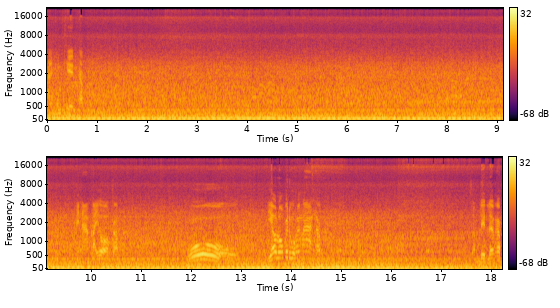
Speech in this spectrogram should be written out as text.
ให้หมุ นครับให้น้ำไหลออกครับ โอ้เดี๋ยวลงไปดูข้างล่างครับสำเร็จแล้วครับ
